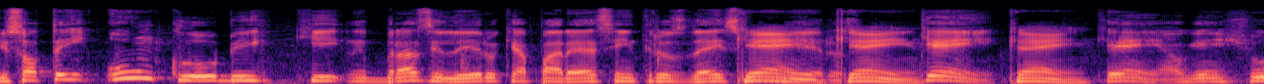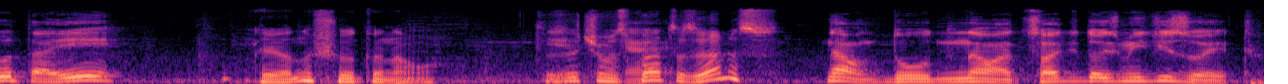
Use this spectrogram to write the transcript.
E só tem um clube que, brasileiro que aparece entre os 10 Quem? primeiros. Quem? Quem? Quem? Quem? Alguém chuta aí? Eu não chuto, não. Dos últimos É. quantos anos? Não, do, não, é só de 2018.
